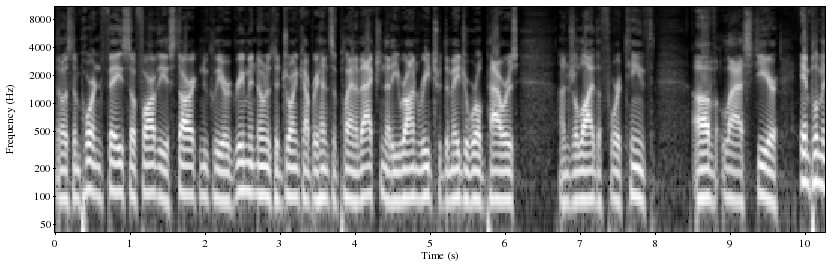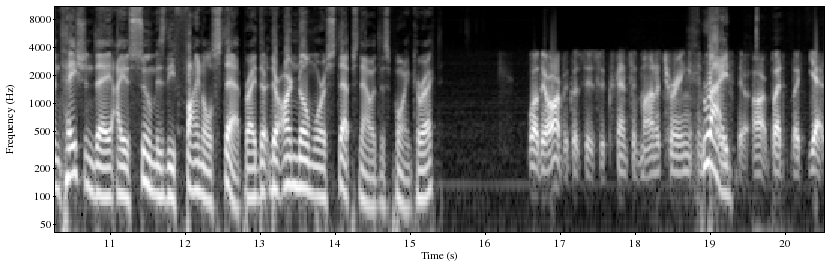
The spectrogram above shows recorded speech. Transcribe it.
the most important phase so far of the historic nuclear agreement known as the Joint Comprehensive Plan of Action that Iran reached with the major world powers on July the 14th of last year. Implementation Day, I assume, is the final step, right? There, there are no more steps now at this point, correct? Well, there are because there's extensive monitoring. In Right. Place. There are, but but yes,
